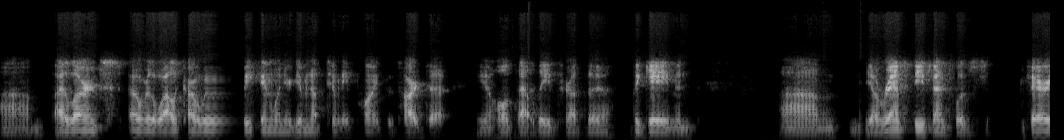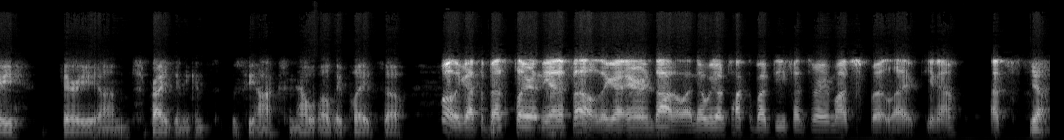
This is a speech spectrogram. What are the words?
Um, I learned over the wild card weekend when you're giving up too many points, it's hard to you know hold that lead throughout the the game. And um, you know, Rams defense was very very um, surprising against the Seahawks and how well they played. So well, they got the best player in the NFL. They got Aaron Donald. I know we don't talk about defense very much, but like you know, that's yeah.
